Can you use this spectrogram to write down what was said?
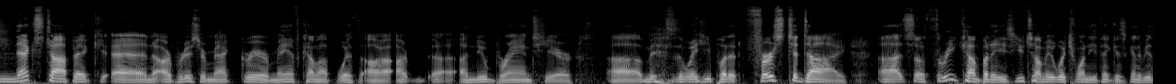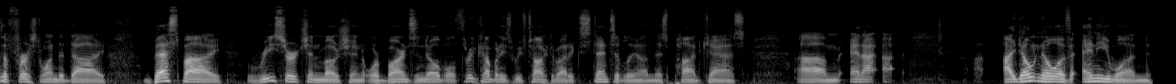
next topic, and our producer Matt Greer may have come up with our, our, uh, a new brand here. Um, the way he put it, first to die. Uh, so three companies. You tell me which one you think is going to be the first one to die: Best Buy, Research in Motion, or Barnes and Noble. Three companies we've talked about extensively on this podcast, um, and I, I I don't know of anyone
